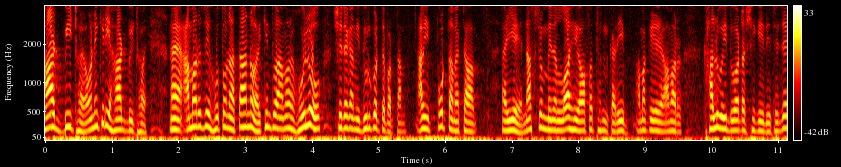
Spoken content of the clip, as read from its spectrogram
হার্ট বিট হয়, অনেকেরই হার্ট বিট হয়। হ্যাঁ আমারও যে হতো না তা নয়, কিন্তু আমার হলেও সেটাকে আমি দূর করতে পারতাম। আমি পড়তাম একটা ইয়ে নাসরুম মিনাল্লাহি অফাথুন কারিব, আমাকে আমার খালু এই দোয়াটা শিখিয়ে দিয়েছে যে,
